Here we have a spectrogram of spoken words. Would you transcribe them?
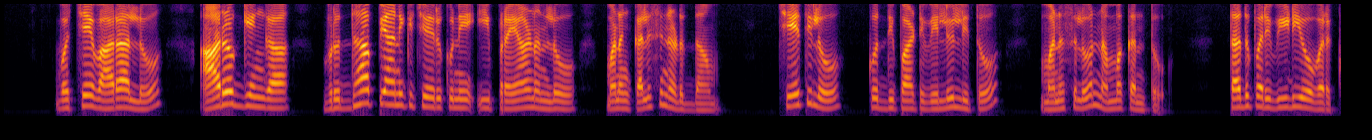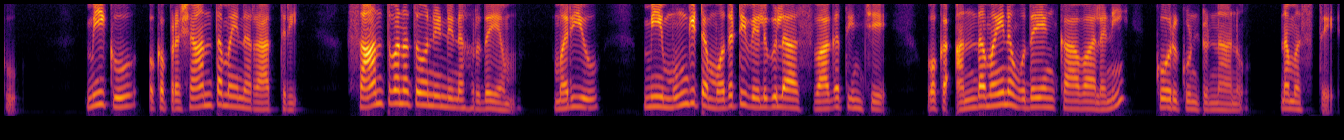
వచ్చే వారాల్లో ఆరోగ్యంగా వృద్ధాప్యానికి చేరుకునే ఈ ప్రయాణంలో మనం కలిసి నడుద్దాం. చేతిలో కొద్దిపాటి వెల్లుల్లితో మనసులో నమ్మకంతో. తదుపరి వీడియో వరకు. మీకు ఒక ప్రశాంతమైన రాత్రి. సాంత్వనతో నిండిన హృదయం. మరియు మీ ముంగిట మొదటి వెలుగులా స్వాగతించే ఒక అందమైన ఉదయం కావాలని కోరుకుంటున్నాను. నమస్తే.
